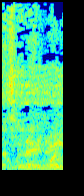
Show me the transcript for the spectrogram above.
Bất cứ ai cũng.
